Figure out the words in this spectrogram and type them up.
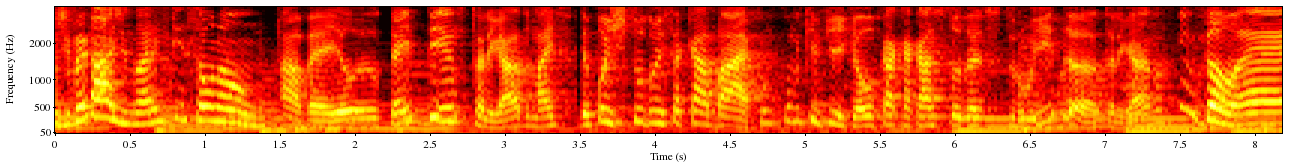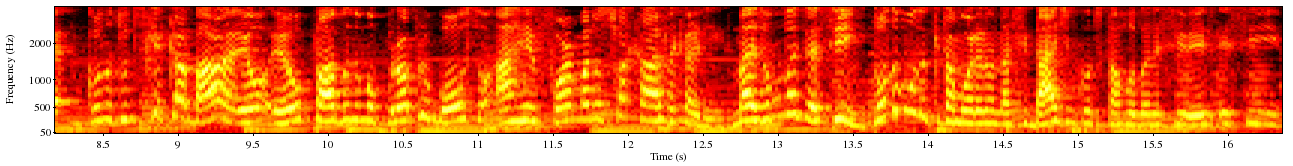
de verdade, não era intenção, não. Ah, velho, eu, eu até entendo, tá ligado? Mas depois de tudo isso acabar, como, como que fica? Eu vou ficar com a casa toda destruída, tá ligado? Então, é, quando tudo isso que acabar, eu, eu pago do meu próprio bolso a reforma da sua casa, Carlinhos. Mas vamos fazer assim, todo mundo que tá morando na cidade, enquanto tá rolando esse, esse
